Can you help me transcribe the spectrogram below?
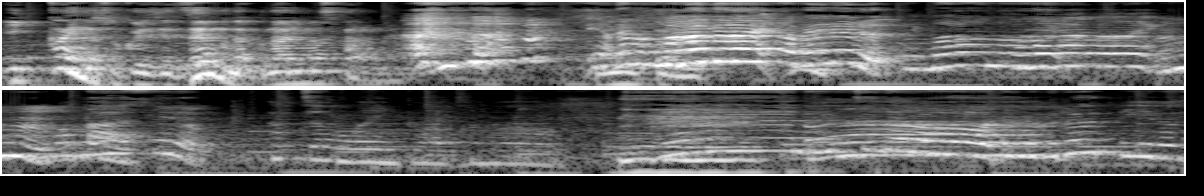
1回の食事で全部なくなりますからね。いやでもそのぐらい。食べれる。止まら止まない。らない。うん、歯ごた。どっちのワインと合うかねえ。えー、どっちだろう。でもフルーティーだし、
